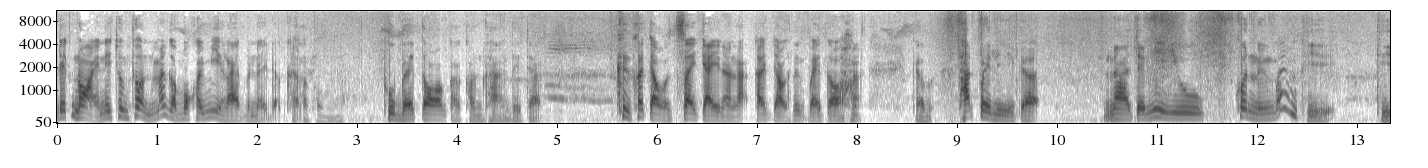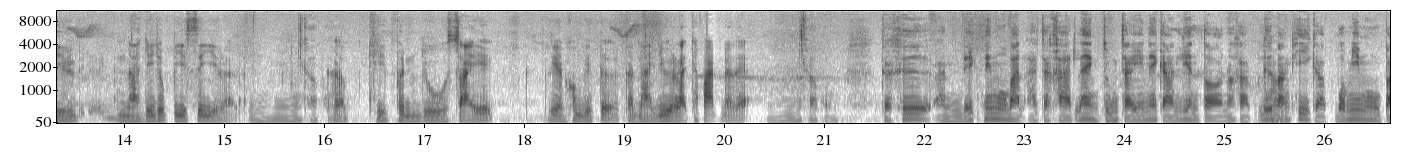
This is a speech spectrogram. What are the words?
เด็กหน่อยในชุมชนมันก็บ่ค่อยมีอะไรปานใดดอกครับครับผมผู้ไปต่อก็ค่อนข้างที่จะ คือเขาเจ้าใส่ใจนั่นแหละเขาเจ้าถึงไปต่อกับทัดไปนี่ก็ น่าจะมีอยู่คนหนึ่งบ้างที่ที่น่าจะอยู่ปีสี่แล้วล่ะอืมครับผมครับ ที่เพิ่นอยู่ไซต์เรียนคอมพิวเตอร์กันนาอยู่ราชพัฒนั่นแหละ อืมครับผมก็คืออันเด็กในหมู่บ้านอาจจะขาดแรงจูงใจในการเรียนต่อเนาะครับหรือครับ บางที่กับบ่มีหมู่ไป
